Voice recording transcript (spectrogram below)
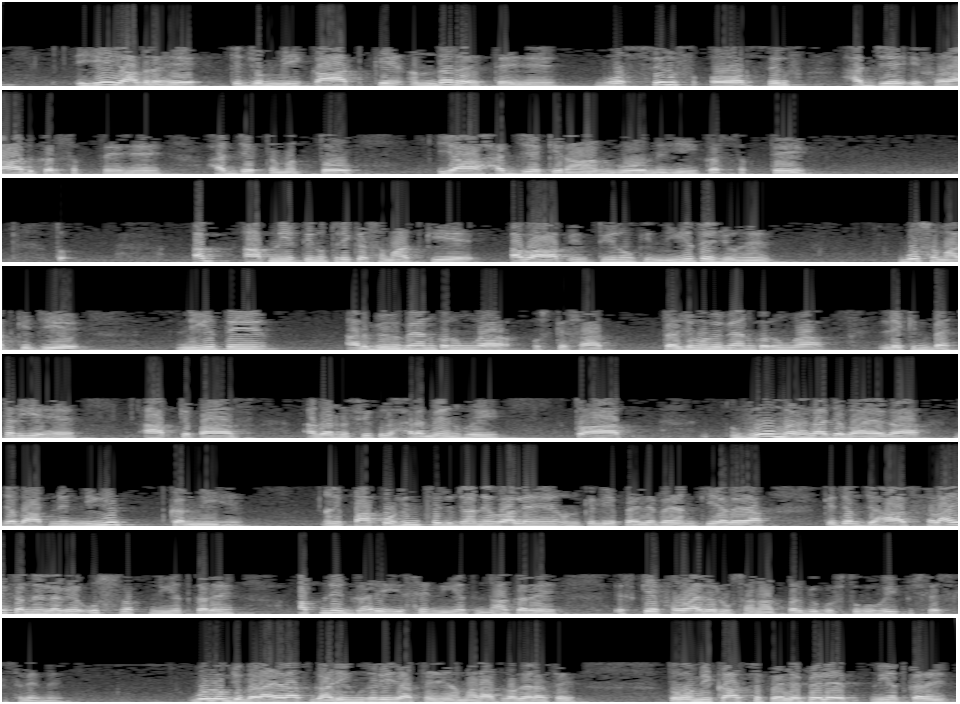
یہ یاد رہے کہ جو میکات کے اندر رہتے ہیں، وہ صرف اور صرف حج افراد کر سکتے ہیں، حج تمتو یا حج کران وہ نہیں کر سکتے۔ تو اب آپ نے یہ تینوں طریقے سماعت کیے، اب آپ ان تینوں کی نیتیں جو ہیں وہ سماعت کیجیے۔ نیتیں عربی میں بیان کروں گا، اس کے ساتھ ترجمہ میں بیان کروں گا۔ لیکن بہتر یہ ہے، آپ کے پاس اگر رفیق الحرمین ہوئی تو آپ، وہ مرحلہ جب آئے گا، جب آپ نے نیت کرنی ہے۔ یعنی پاک و ہند سے جو جانے والے ہیں، ان کے لیے پہلے بیان کیا گیا کہ جب جہاز فلائی کرنے لگے، اس وقت نیت کریں، اپنے گھر ہی سے نیت نہ کریں۔ اس کے فوائد اور نقصانات پر بھی گفتگو ہوئی پچھلے سلسلے میں۔ وہ لوگ جو براہ راست گاڑیوں گزری جاتے ہیں، امارات وغیرہ سے، تو وہ مکاس سے پہلے پہلے نیت کریں۔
